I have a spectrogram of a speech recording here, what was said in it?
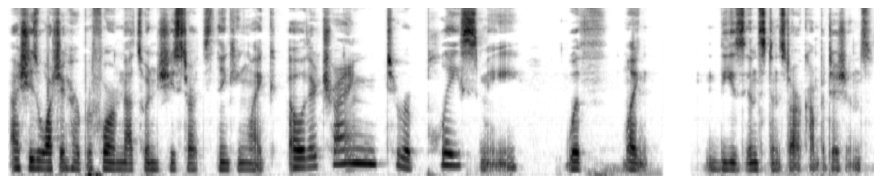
as she's watching her perform, that's when she starts thinking like, "Oh, they're trying to replace me with like these instant star competitions,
